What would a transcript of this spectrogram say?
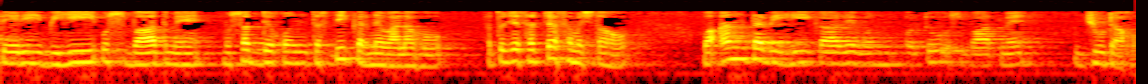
تیری بھی اس بات میں مصدق تصدیق کرنے والا ہو تجھے سچا سمجھتا ہو۔ وہ انت بھی اور تو اس بات میں جھوٹا ہو۔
